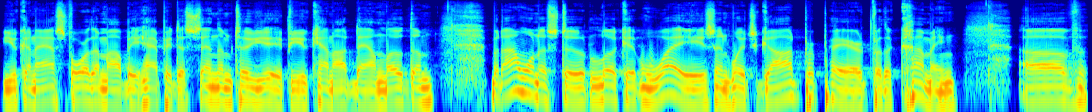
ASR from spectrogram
You can ask for them. I'll be happy to send them to you if you cannot download them. But I want us to look at ways in which God prepared for the coming of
